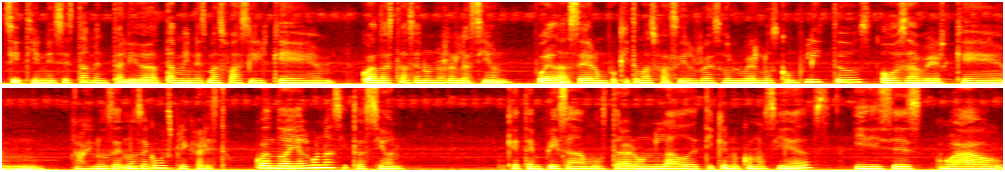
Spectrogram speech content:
si tienes esta mentalidad también es más fácil que cuando estás en una relación pueda ser un poquito más fácil resolver los conflictos o saber que ay no sé no sé cómo explicar esto cuando hay alguna situación que te empieza a mostrar un lado de ti que no conocías y dices wow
